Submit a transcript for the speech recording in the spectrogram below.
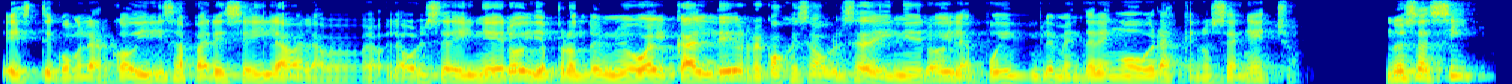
Este, con el arco iris aparece ahí la, la, bolsa de dinero y de pronto el nuevo alcalde recoge esa bolsa de dinero y la puede implementar en obras que no se han hecho. No es así.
